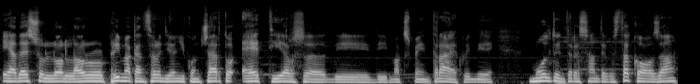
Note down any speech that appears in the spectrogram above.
e adesso la loro prima canzone di ogni concerto concerto è Tears di, di Max Payne 3, quindi molto interessante questa cosa.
